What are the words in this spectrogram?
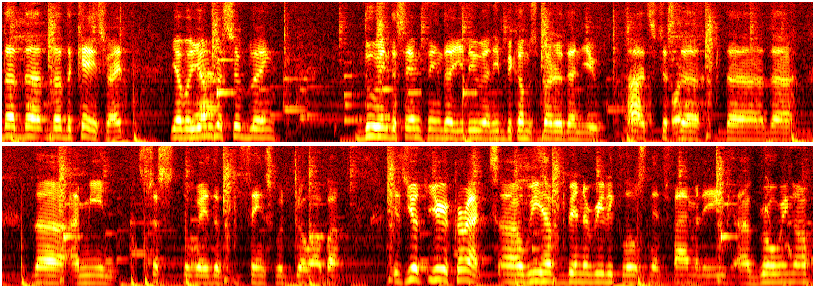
the, the the the case, right? You have a Yeah. younger sibling doing the same thing that you do, and he becomes better than you. Ah, That's just the the the the. I mean, it's just the way the things would go about. It's, you're, you're correct. Uh, we have been a really close knit family uh, growing up.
